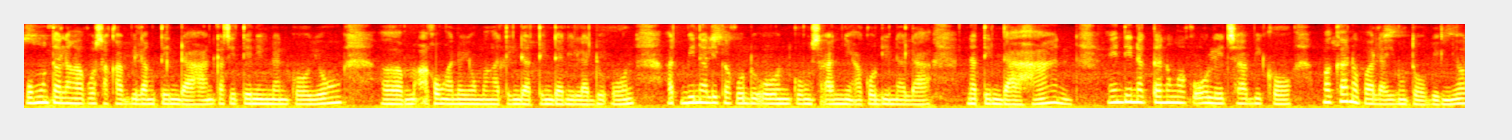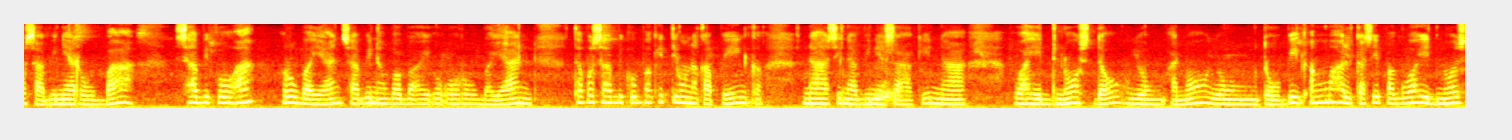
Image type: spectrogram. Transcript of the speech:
Pumunta lang ako sa kabilang tindahan kasi tiningnan ko yung um, kung ano yung mga tinda-tinda nila doon at binalik ako doon kung saan niya ako dinala na tindahan. Eh, hindi nagtanong ako ulit, sabi ko, magkano pala yung tubig niyo? Sabi niya, ruba. Sabi ko, ha? Ruba yan? Sabi ng babae, oo, ruba yan. Tapos sabi ko, bakit yung nakapink na sinabi niya sa akin na wahid nose daw yung ano, yung tubig. Ang mahal kasi pag wahid nose,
